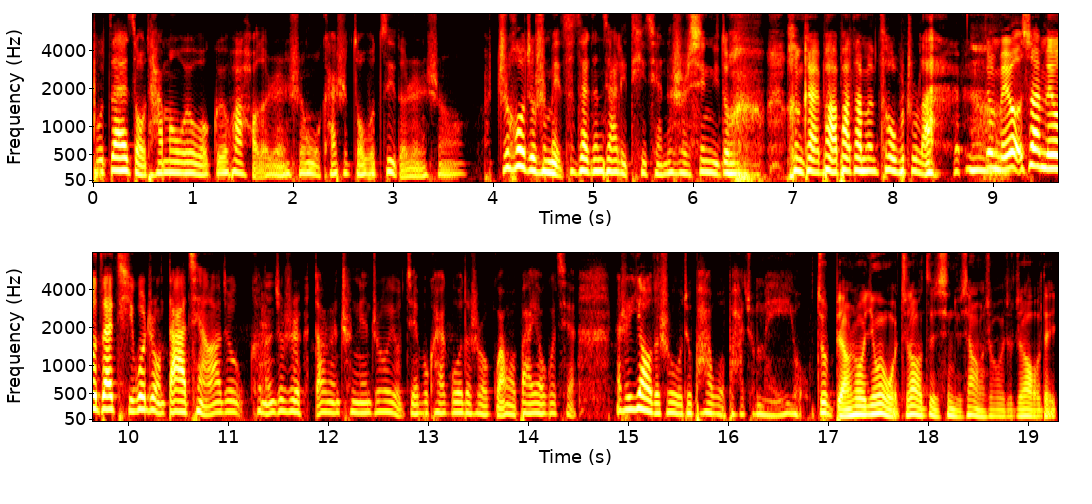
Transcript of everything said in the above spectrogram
不再走他们为我规划好的人生，我开始走我自己的人生了。之后就是每次在跟家里提钱的事，心里都 很害怕，怕他们凑不出来，就没有虽然没有再提过这种大钱了，就可能就是当然成年之后有揭不开锅的时候，管我爸要过钱，但是要的时候我就怕我爸就没有。就比方说，因为我知道自己性取向的时候，我就知道我得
